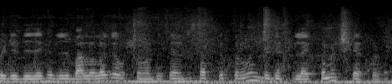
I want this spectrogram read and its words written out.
ভিডিওটি দেখে যদি ভালো লাগে, অবশ্যই আমাদের চ্যানেলটি সাবস্ক্রাইব করবেন, ভিডিওটি লাইক কমেন্ট শেয়ার করবেন।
